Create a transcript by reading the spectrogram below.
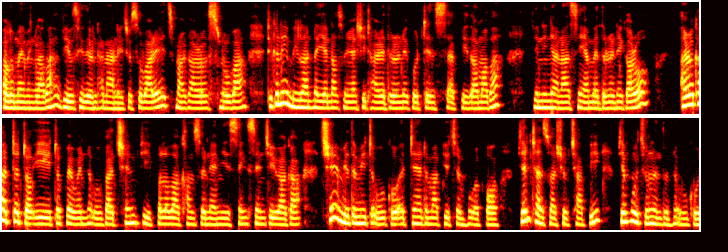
အားလုံးပဲမင်္ဂလာပါ view စီစဉ်ဌာနနဲ့ကြိုဆိုပါရစေကျွန်မကတော့ Snow ပါဒီကနေ့မေလ2ရက်နောက်ဆုံးရရှိထားတဲ့သတင်းတွေကိုတင်ဆက်ပေးသွားမှာပါယနေ့ညနာဆင်ရမယ့်သတင်းတွေကတော့ အရခတ်တက်တော်အေးတပ်ဖွဲ့ဝင်2ဦးကချင်းပြည်ပလောဝကောင်ဆယ်နယ်မြေစိမ့်စင်ကြီးရွာကချင်းအမျိုးသမီး2ဦးကိုအတန်းဓမ္မပြုချမှုအပေါ်ပြင်းထန်စွာရှုတ်ချပြီးပြစ်မှုကျွလွန်သူ2ဦးကို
